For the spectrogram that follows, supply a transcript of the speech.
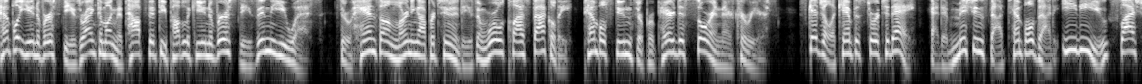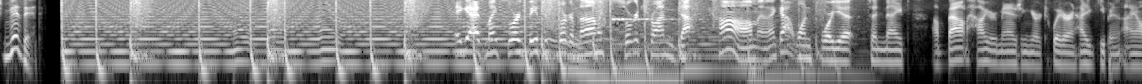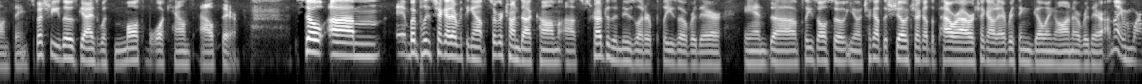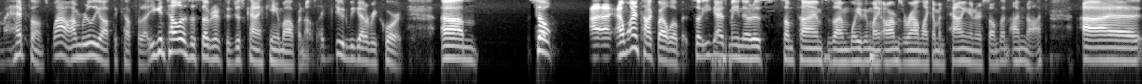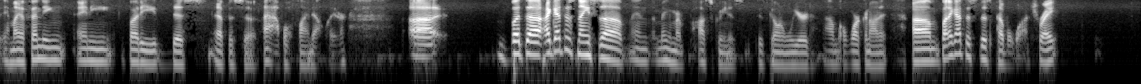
Temple University is ranked among the top 50 public universities in the U.S. Through hands-on learning opportunities and world-class faculty, Temple students are prepared to soar in their careers. Schedule a campus tour today at admissions.temple.edu/visit. Hey guys, Mike Sorg, Basic Sorganomics, Sorgatron.com, and I got one for you tonight about how you're managing your Twitter and how you keep an eye on things, especially those guys with multiple accounts out there. So, um, but please check out everything out sorgatron.com. Uh, subscribe to the newsletter, please, over there, and uh, please also, you know, check out the show, check out the Power Hour, check out everything going on over there. I'm not even wearing my headphones. Wow, I'm really off the cuff for that. You can tell it's a subject that just kind of came up, and I was like, dude, we got to record. Um, so I, I want to talk about a little bit. So you guys may notice sometimes as I'm waving my arms around like I'm Italian or something. I'm not. Uh, am I offending anybody this episode? Ah, we'll find out later. Uh, but uh, I got this nice, uh, and maybe my pop screen is is going weird. I'm working on it. Um, but I got this this Pebble watch, right?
